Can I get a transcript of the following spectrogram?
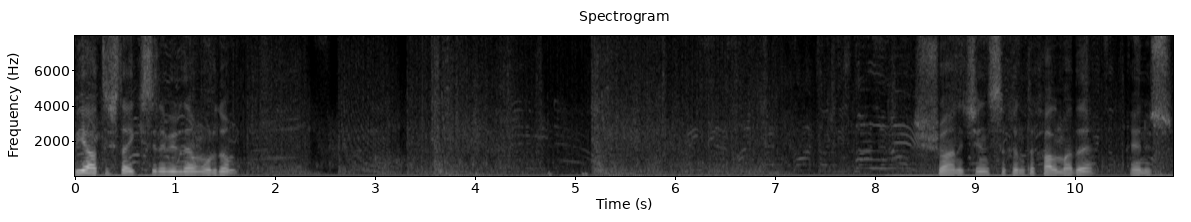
Bir atışta ikisini birden vurdum. Şu an için sıkıntı kalmadı henüz.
